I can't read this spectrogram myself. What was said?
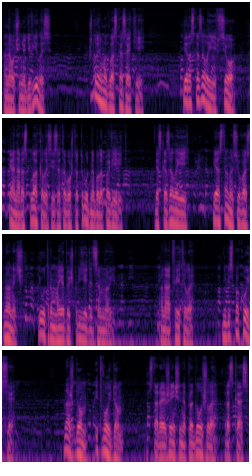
Она очень удивилась. Что я могла сказать ей? Я рассказала ей все, и она расплакалась из-за того, что трудно было поверить. Я сказала ей, я останусь у вас на ночь, и утром моя дочь приедет за мной. Она ответила, не беспокойся, наш дом и твой дом. Старая женщина продолжила рассказ.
